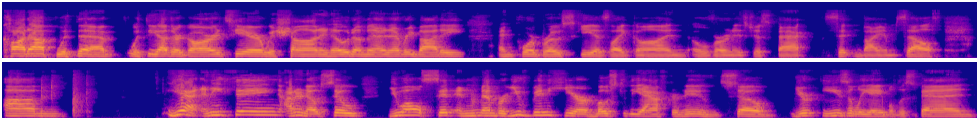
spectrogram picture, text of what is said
caught up with the with the other guards here, with Sean and Odom and everybody. And poor Broski has like gone over and is just back sitting by himself. Um, yeah, anything? I don't know. So you all sit and remember, you've been here most of the afternoon, so you're easily able to spend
